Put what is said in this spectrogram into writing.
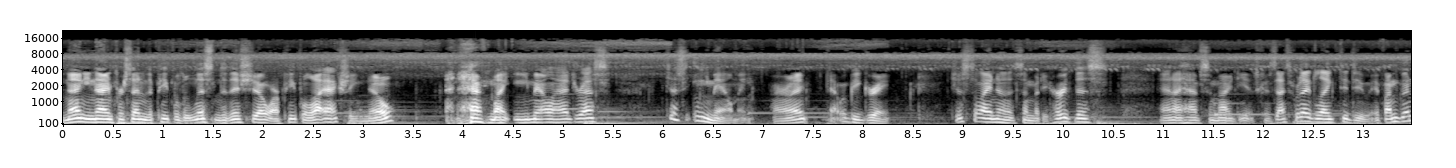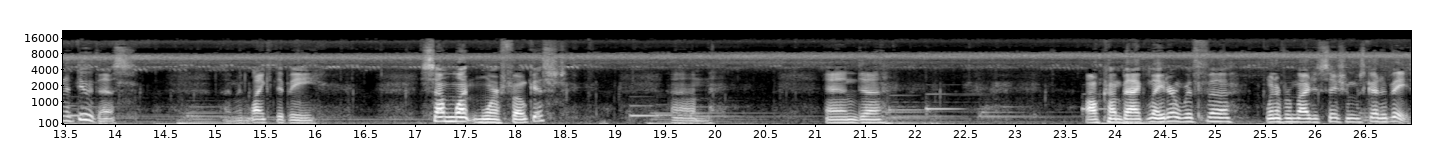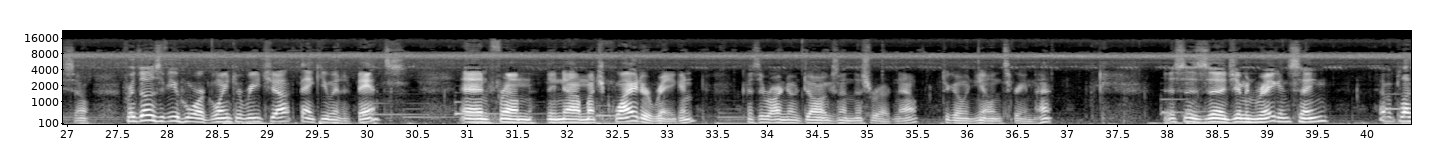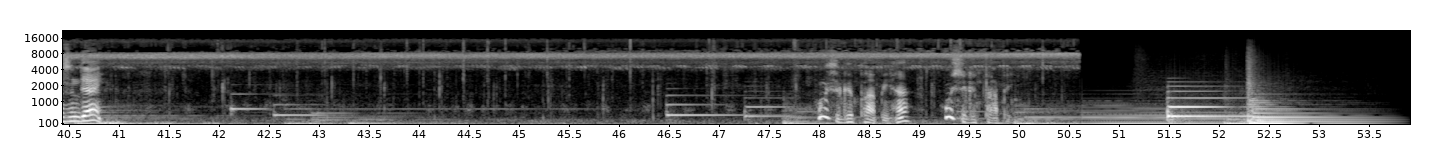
99% of the people that listen to this show are people I actually know and have my email address, just email me, all right? That would be great. Just so I know that somebody heard this and I have some ideas, because that's what I'd like to do. If I'm going to do this, I would like to be somewhat more focused. Um, and uh, I'll come back later with uh, whatever my decision was going to be. So, for those of you who are going to reach out, thank you in advance. And from the now much quieter Reagan, because there are no dogs on this road now to go and yell and scream at, this is uh, Jim and Reagan saying, have a pleasant day. Who's a good puppy, huh? Who's a good puppy?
